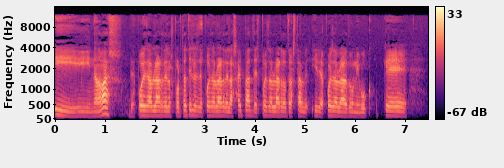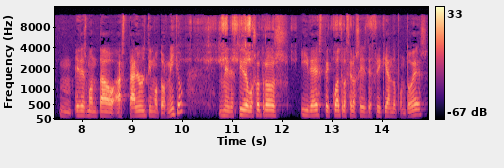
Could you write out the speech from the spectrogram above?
Y nada más, después de hablar de los portátiles, después de hablar de las iPads, después de hablar de otras tablets y después de hablar de un ebook que mm, he desmontado hasta el último tornillo, me despido de vosotros y de este 406 de frikiando.es.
